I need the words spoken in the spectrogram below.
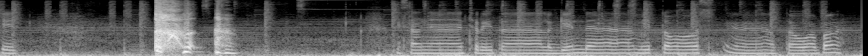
kayak misalnya cerita legenda mitos uh, atau apa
